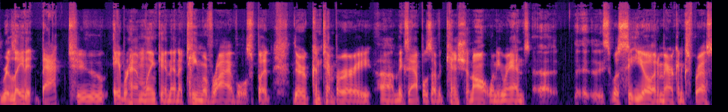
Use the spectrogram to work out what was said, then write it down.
relate it back to Abraham Lincoln and a team of rivals, but they're contemporary um, examples of it. Ken Chenault, when he ran. Uh, was CEO at American Express,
